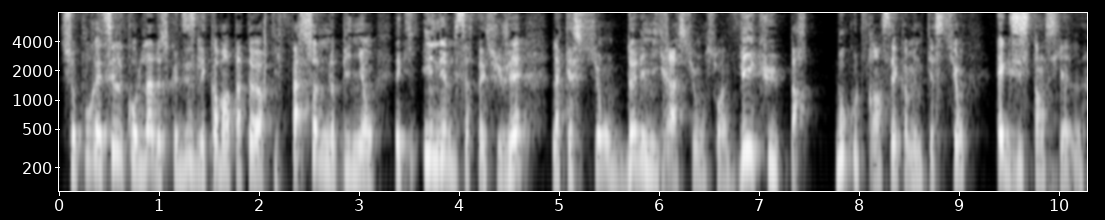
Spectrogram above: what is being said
Se pourrait-il qu'au-delà de ce que disent les commentateurs qui façonnent l'opinion et qui inhibent certains sujets, la question de l'immigration soit vécue par beaucoup de Français comme une question existentielle?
